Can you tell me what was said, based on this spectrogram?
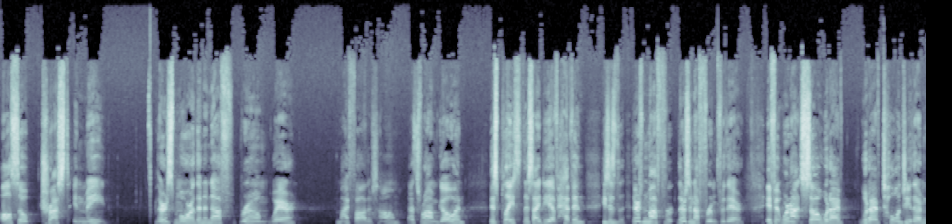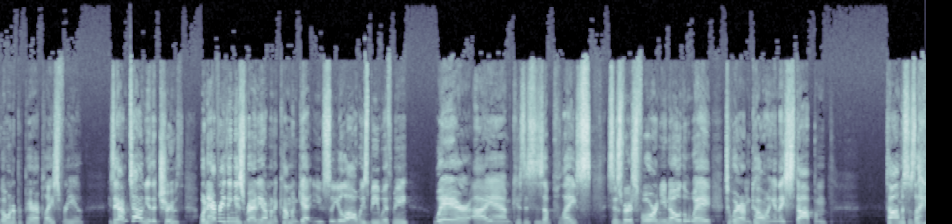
also trust in me. There's more than enough room where? In my father's home. That's where I'm going. This place, this idea of heaven, he says, there's enough, there's enough room for there. If it were not so, would I, have, would I have told you that I'm going to prepare a place for you? He's like, I'm telling you the truth. When everything is ready, I'm going to come and get you. So you'll always be with me where I am, because this is a place. He says, verse 4, and you know the way to where I'm going. And they stop him. Thomas is like,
